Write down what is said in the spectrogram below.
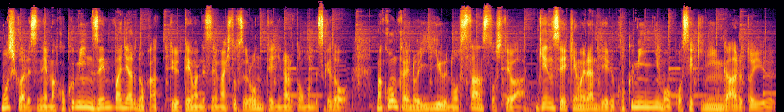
もしくはですね、まあ、国民全般にあるのかっていう点はですね、まあ、一つ論点になると思うんですけど、まあ、今回の EU のスタンスとしては、現政権を選んでいる国民にもこう責任があるという、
